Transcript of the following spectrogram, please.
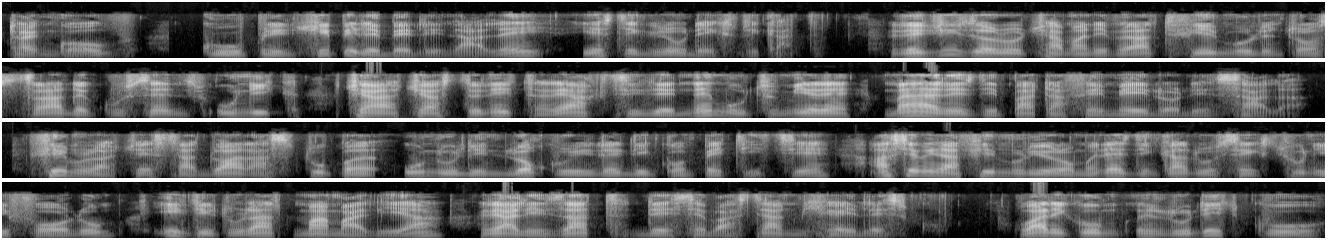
Trengove, cu principiile berlinale, este greu de explicat. Regizorul ce-a manipulat filmul într-o stradă cu sens unic, ceea ce a stârnit reacții de nemulțumire, mai ales din partea femeilor din sală. Filmul acesta doar astupă unul din locurile din competiție, asemenea filmului românesc din cadrul secțiunii Forum, intitulat Mamalia, realizat de Sebastian Mihailescu. Oarecum înrudit cu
